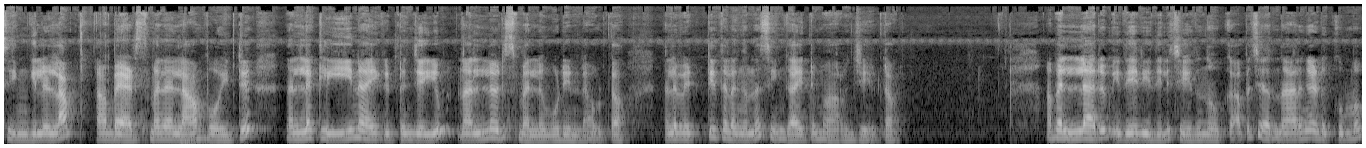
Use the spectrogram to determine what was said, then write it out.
സിങ്കിലുള്ള ആ ബാഡ് സ്മെല്ലെല്ലാം പോയിട്ട് നല്ല ക്ലീനായി കിട്ടും ചെയ്യും. നല്ലൊരു സ്മെല്ലും കൂടി ഉണ്ടാവും കേട്ടോ നല്ല വെട്ടി തിളങ്ങുന്ന സിങ്കായിട്ട് മാറും ചെയ്യും കേട്ടോ അപ്പോൾ എല്ലാവരും ഇതേ രീതിയിൽ ചെയ്ത് നോക്കുക. അപ്പോൾ ചെറുനാരങ്ങ എടുക്കുമ്പോൾ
